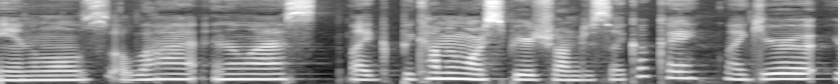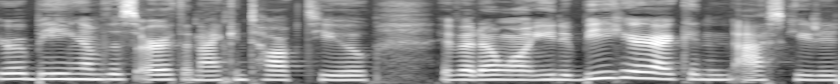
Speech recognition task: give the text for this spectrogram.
animals a lot in the last like becoming more spiritual. I'm just like okay like you're you're a being of this earth and i can talk to you. If i don't want you to be here i can ask you to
